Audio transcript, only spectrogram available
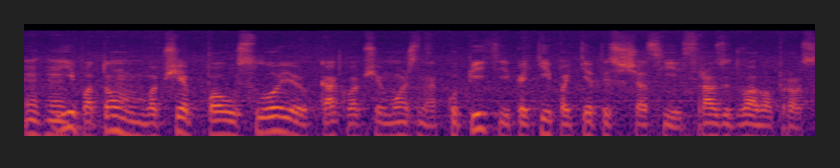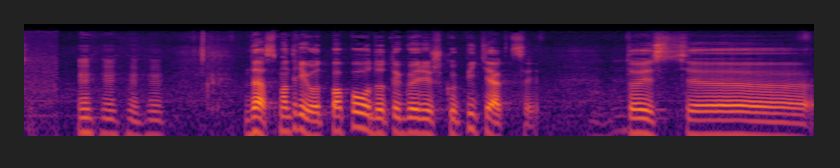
uh и потом вообще по условию, как вообще можно купить и какие пакеты сейчас есть. Сразу два вопроса. uh Да, смотри, вот по поводу ты говоришь купить акции. uh То есть э,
